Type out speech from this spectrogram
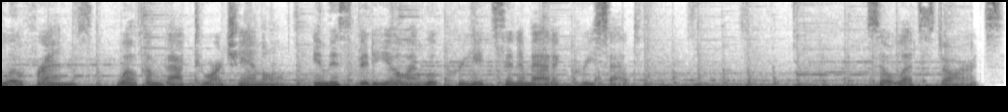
Hello friends, welcome back to our channel. In this video I will create cinematic preset. So let's start.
